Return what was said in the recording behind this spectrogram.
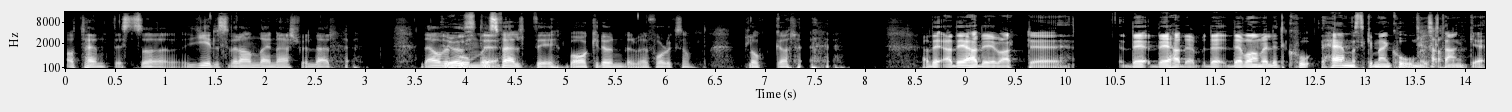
autentiskt, så Gills veranda i Nashville där. Där har vi Just bomullsfält i bakgrunden med folk som plockar. Ja, det, ja, det hade ju varit... eh, Det, det, hade, det, det var en väldigt ko, hemsk men komisk tanke.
